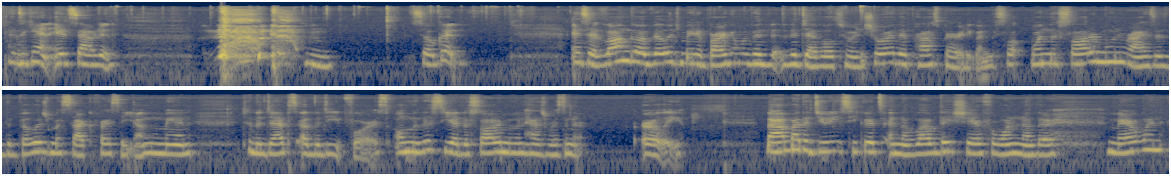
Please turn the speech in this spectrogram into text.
Because again, it sounded so good. It said, Long ago, a village made a bargain with the devil to ensure their prosperity. When the, when the slaughter moon rises, the village must sacrifice a young man to the depths of the deep forest. Only this year, the slaughter moon has risen early. Bound by the duty secrets and the love they share for one another, Mairwen,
